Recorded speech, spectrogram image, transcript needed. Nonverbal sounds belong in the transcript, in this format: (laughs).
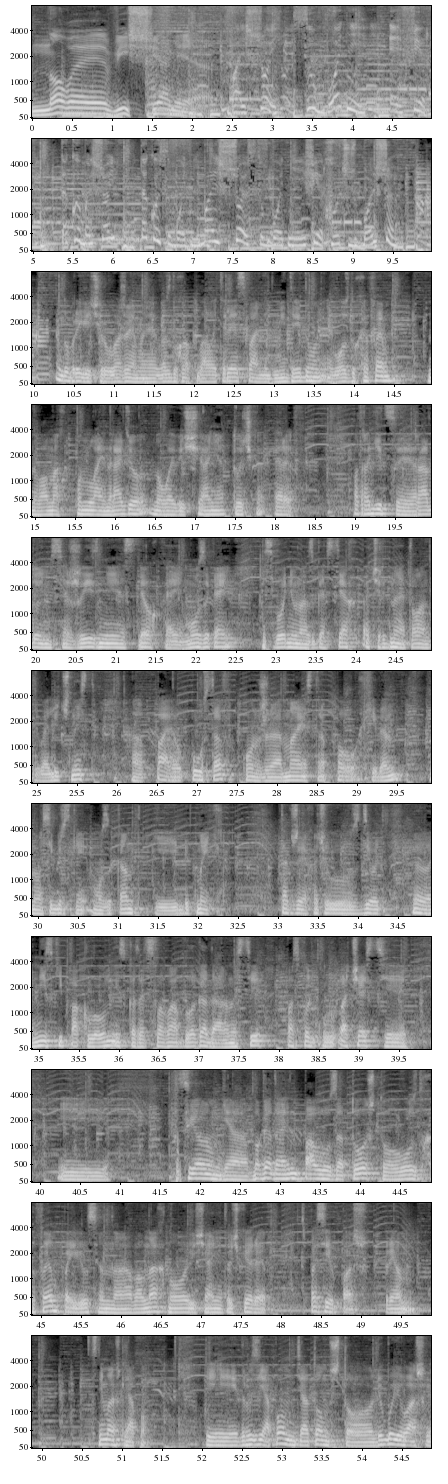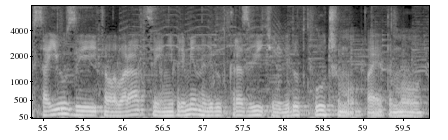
Новое вещание. Большой субботний эфир. Такой большой, такой субботний. Большой субботний эфир. Хочешь больше? Добрый вечер, уважаемые воздухоплаватели. С вами Дмитрий Дон и Воздух ФМ на волнах онлайн-радио новое вещание .рф. По традиции радуемся жизни с легкой музыкой. И сегодня у нас в гостях очередная талантливая личность а, Павел Пустов, он же маэстро Пол Хиден, новосибирский музыкант и битмейкер. Также я хочу сделать э, низкий поклон и сказать слова благодарности, поскольку отчасти и в целом я благодарен Павлу за то, что Воздух FM появился на волнах нового вещания.рф. Спасибо, Паш. Прям снимаю шляпу. И, друзья, помните о том, что любые ваши союзы и коллаборации непременно ведут к развитию, ведут к лучшему. Поэтому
